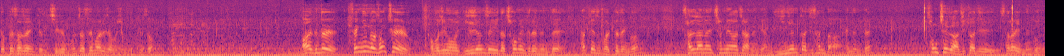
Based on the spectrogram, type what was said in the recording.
옆에 사장님께서 지금 혼자 세 마리 잡으신 분께서 아 근데 생긴 건 성체예요. 갑오징어 1년생이다 처음엔 그랬는데 학교에서 발표된 건 산란에 참여하지 않으면 2년까지 산다 했는데 성체가 아직까지 살아있는 거는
